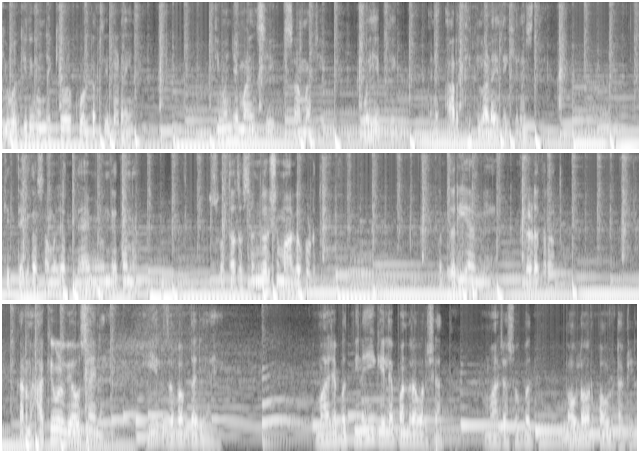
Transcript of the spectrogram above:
की वकिली म्हणजे केवळ कोर्टातली लढाई नाही. ती म्हणजे मानसिक सामाजिक वैयक्तिक आणि आर्थिक लढाई देखील असते. कित्येकदा समाजात न्याय मिळवून देताना स्वतःचा संघर्ष मागं पडतो. पण तरी आम्ही लढत राहतो. कारण हा केवळ व्यवसाय नाही ही एक जबाबदारी आहे. माझ्या पत्नीनेही गेल्या पंधरा वर्षात माझ्यासोबत पावलावर पाऊल टाकलं.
